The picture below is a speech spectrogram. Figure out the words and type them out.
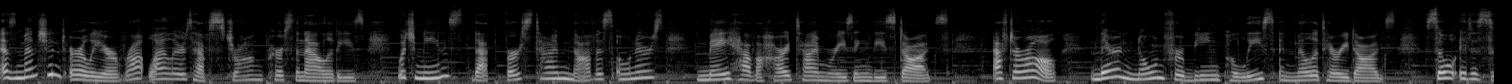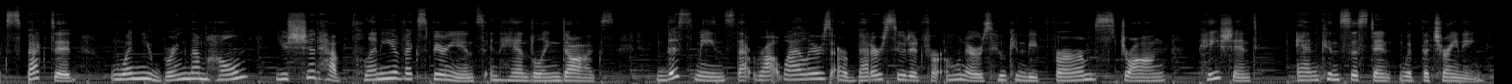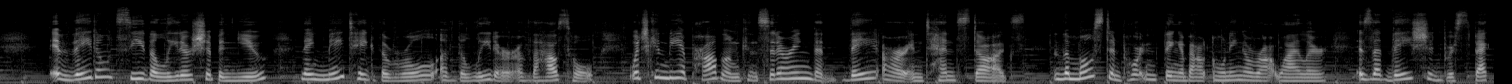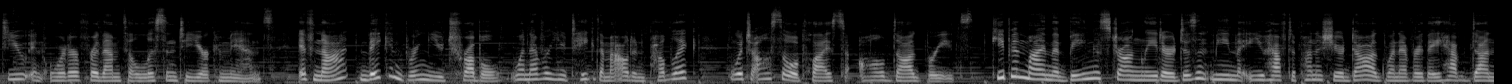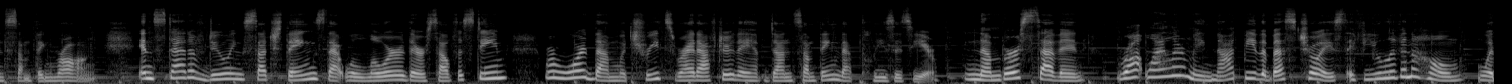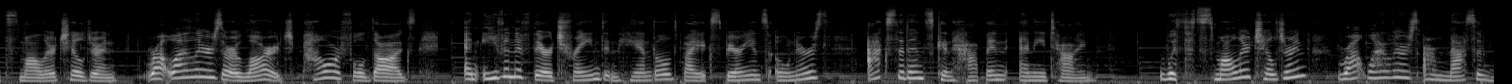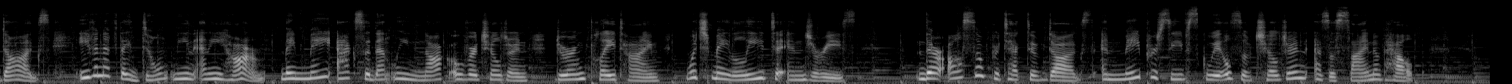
As mentioned earlier, Rottweilers have strong personalities, which means that first time novice owners may have a hard time raising these dogs. After all, they're known for being police and military dogs, so it is expected when you bring them home, you should have plenty of experience in handling dogs. This means that Rottweilers are better suited for owners who can be firm, strong, patient, and consistent with the training. If they don't see the leadership in you, they may take the role of the leader of the household, which can be a problem considering that they are intense dogs. The most important thing about owning a Rottweiler is that they should respect you in order for them to listen to your commands. If not, they can bring you trouble whenever you take them out in public, which also applies to all dog breeds. Keep in mind that being a strong leader doesn't mean that you have to punish your dog whenever they have done something wrong. Instead of doing such things that will lower their self esteem, reward them with treats right after they have done something that pleases you. Number 7. Rottweiler may not be the best choice if you live in a home with smaller children. Rottweilers are large, powerful dogs, and even if they're trained and handled by experienced owners, accidents can happen anytime. With smaller children, Rottweilers are massive dogs. Even if they don't mean any harm, they may accidentally knock over children during playtime, which may lead to injuries. They're also protective dogs and may perceive squeals of children as a sign of help.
